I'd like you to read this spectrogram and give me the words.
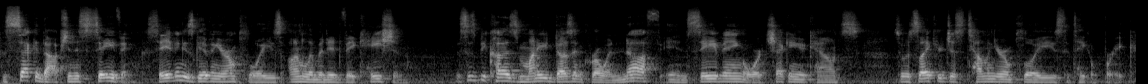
The second option is saving. Saving is giving your employees unlimited vacation. This is because money doesn't grow enough in saving or checking accounts, so it's like you're just telling your employees to take a break.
